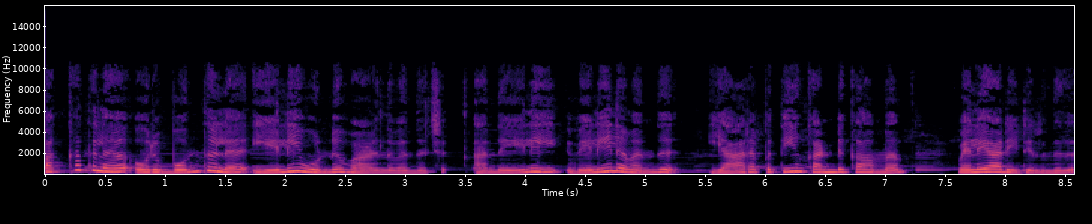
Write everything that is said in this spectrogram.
பக்கத்தில் ஒரு பொந்தில் எலி ஒன்று வாழ்ந்து வந்துச்சு. அந்த எலி வெளியில் வந்து யாரை பற்றியும் கண்டுக்காம விளையாடிட்டு இருந்தது.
